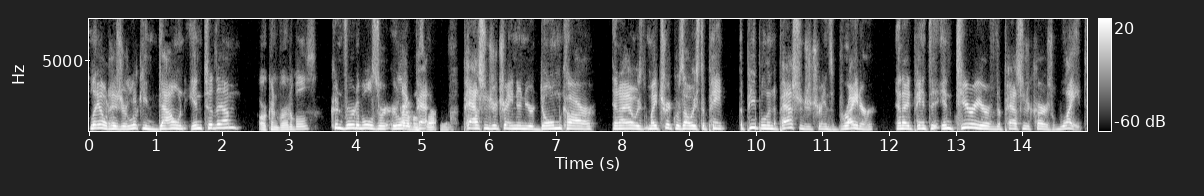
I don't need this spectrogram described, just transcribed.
layout as you're looking down into them or convertibles convertibles or, or like pa- passenger train in your dome car. And I always, my trick was always to paint the people in the passenger trains brighter. And I'd paint the interior of the passenger cars white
